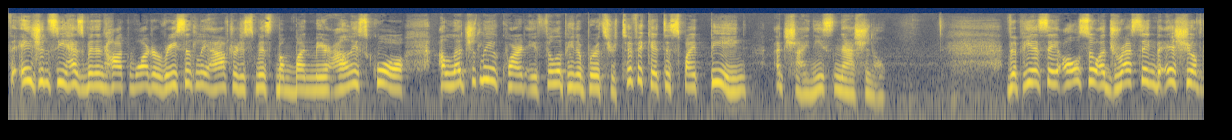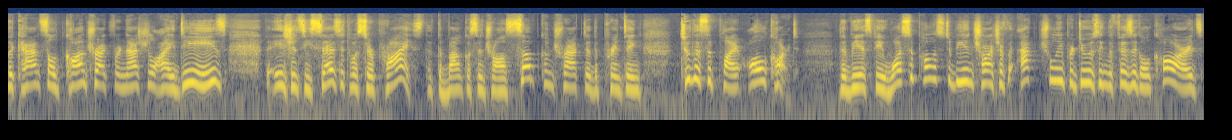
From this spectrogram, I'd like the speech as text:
The agency has been in hot water recently after dismissed Bamban Mayor Alice Guo allegedly acquired a Filipino birth certificate despite being a Chinese national. The PSA also addressing the issue of the canceled contract for national IDs. The agency says it was surprised that the Bangko Sentral subcontracted the printing to the supplier Allcard. The BSP was supposed to be in charge of actually producing the physical cards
